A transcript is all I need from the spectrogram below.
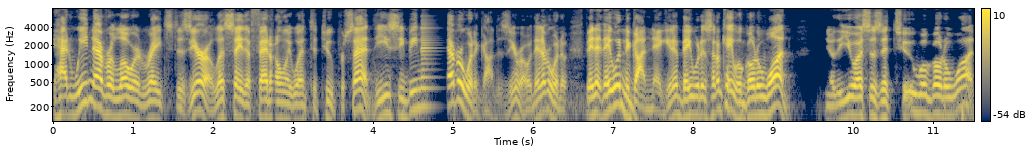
had we never lowered rates to zero, let's say the Fed only went to 2%, the ECB never would have gone to zero. They never would have, they, they wouldn't have gone negative. They would have said, okay, we'll go to one. You know, the US is at two, we'll go to one.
